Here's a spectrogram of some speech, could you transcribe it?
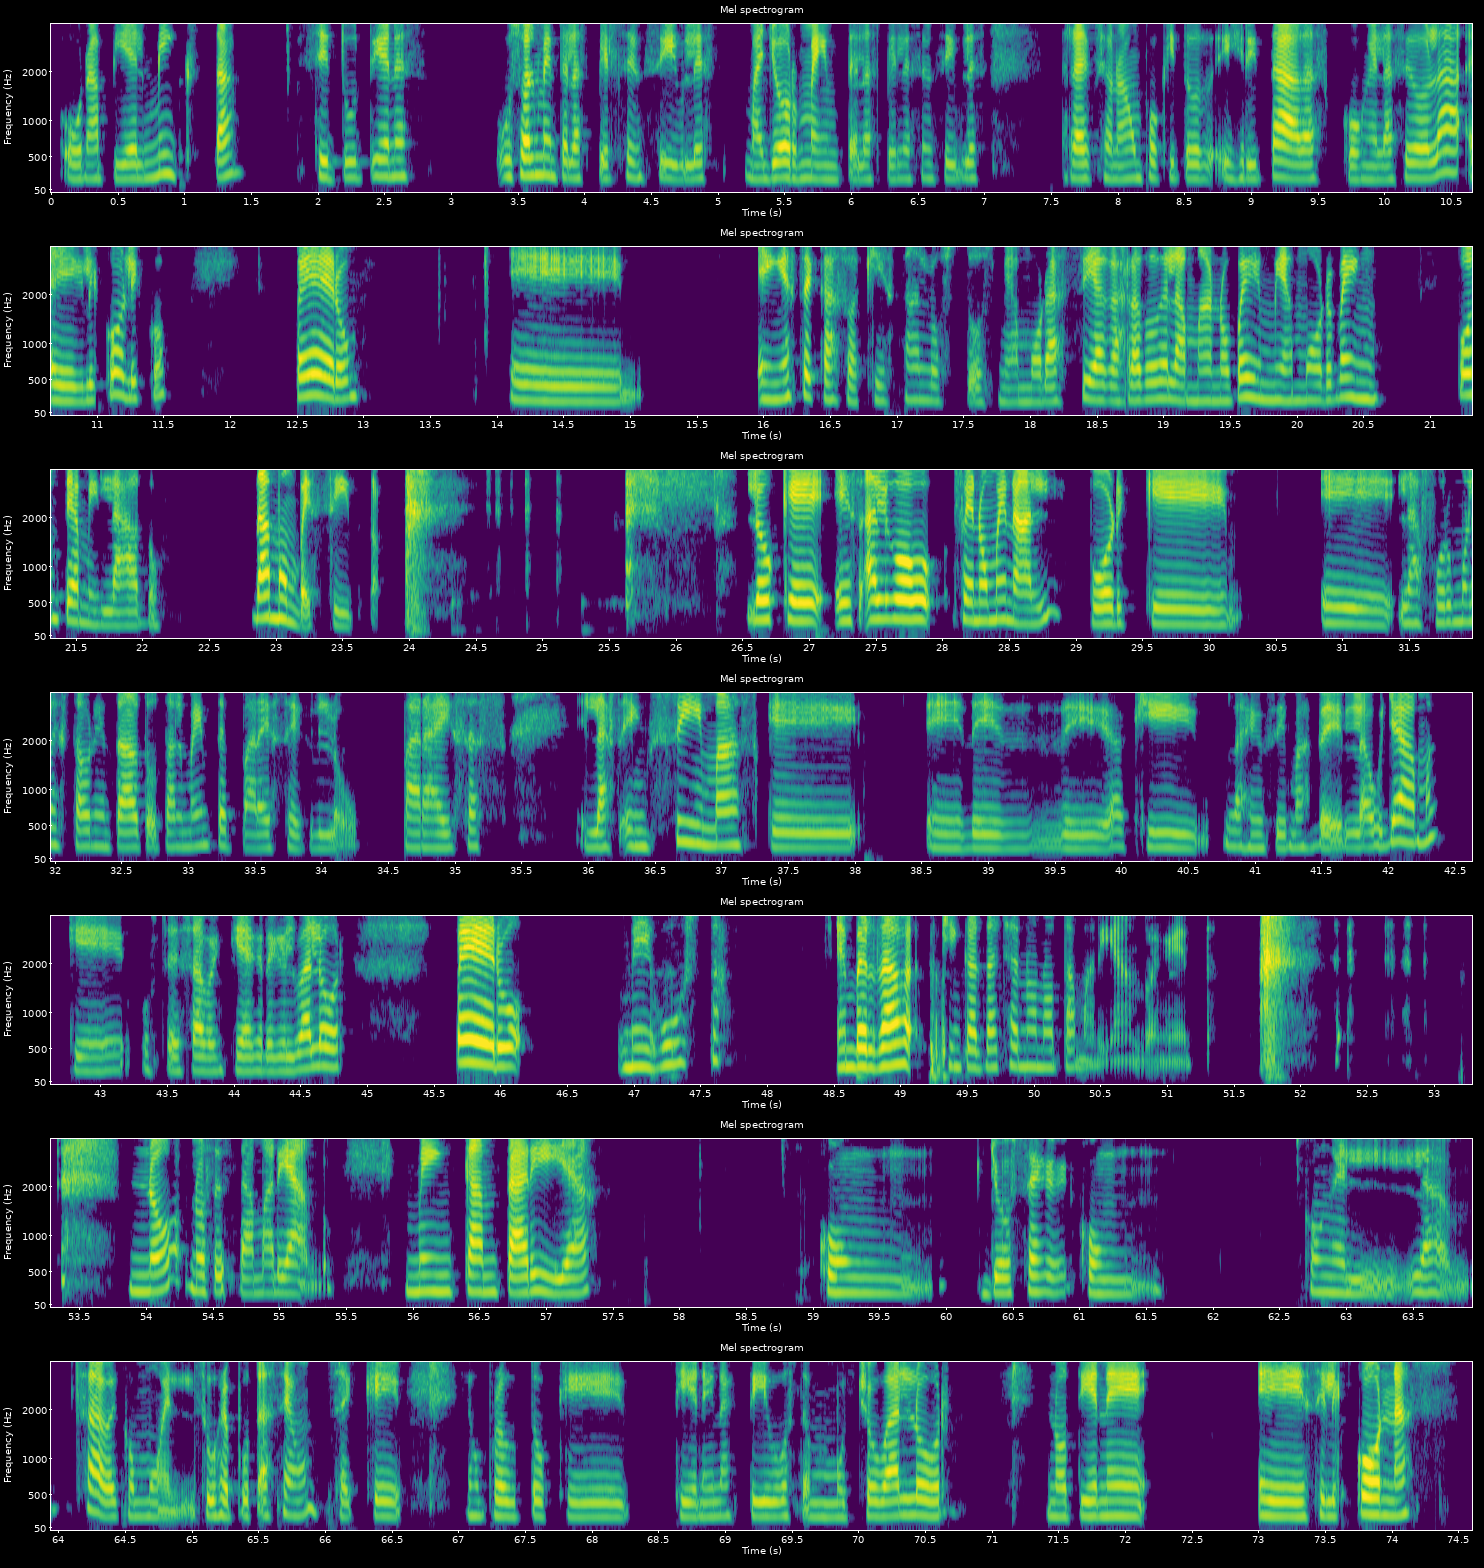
o una piel mixta. Si tú tienes usualmente las pieles sensibles, mayormente las pieles sensibles reaccionan un poquito irritadas con el ácido eh, glicólico, pero eh, en este caso aquí están los dos, mi amor, así agarrado de la mano, ven, mi amor, ven, ponte a mi lado, dame un besito. Lo que es algo fenomenal porque eh, la fórmula está orientada totalmente para ese glow, para esas, las enzimas que eh, de, aquí, las enzimas de la uyama, que ustedes saben que agrega el valor, pero me gusta. En verdad, Kim Kardashian no nos está mareando en esta. No nos está mareando. Me encantaría con yo sé con, con el, la, sabe, como el, su reputación, sé que es un producto que tiene inactivos de mucho valor, no tiene eh, siliconas,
